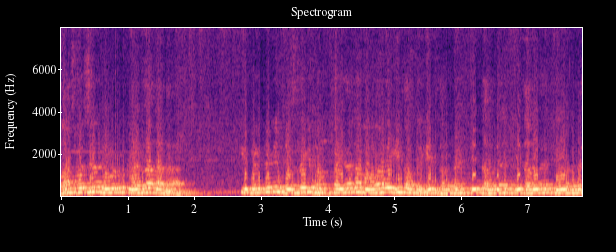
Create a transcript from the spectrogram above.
पाच वर्षात निवडणूक लढला झाला की बैठकीत बसलं की फक्त पहिल्यांदा बोलवायला घेत असतं. हे झालं ते झालं ते झालं ते झालं.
